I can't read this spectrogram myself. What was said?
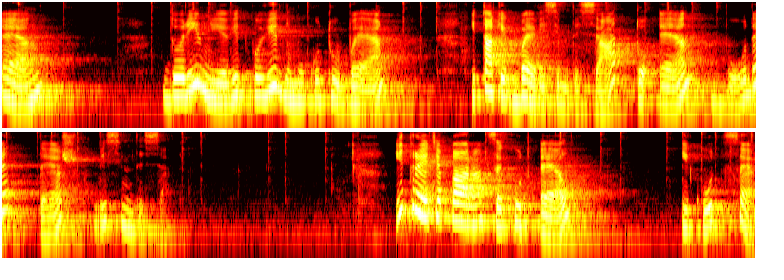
N дорівнює відповідному куту Б. І так як Б 80, то N буде теж 80. І третя пара це кут L і кут С.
